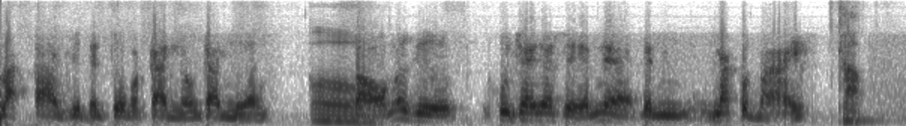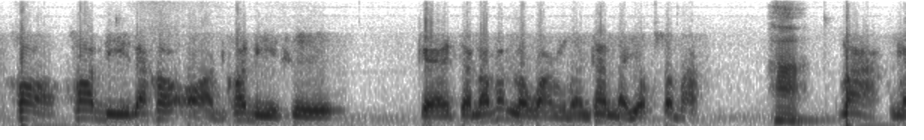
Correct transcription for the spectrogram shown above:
หลักการคือเป็นตัวประกันของการเมืองโอ้สองก็คือคุณชัยเกษมเนี่ยเป็นนักกฎหมายครับ ข้อข้อดีและข้ออ่อนข้อดีคือ แกจะระมัดระวังเหมือนท่านนายกสมัครฮะมากใน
